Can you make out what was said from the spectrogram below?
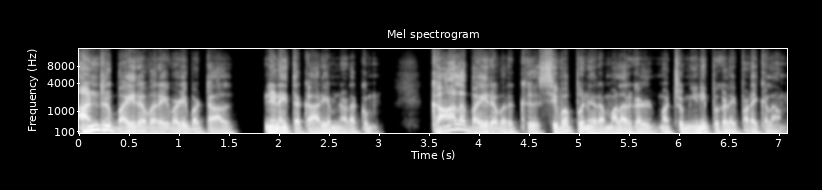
அன்று பைரவரை வழிபட்டால் நினைத்த காரியம் நடக்கும். கால பைரவருக்கு சிவப்பு நிற மலர்கள் மற்றும் இனிப்புகளை படைக்கலாம்.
